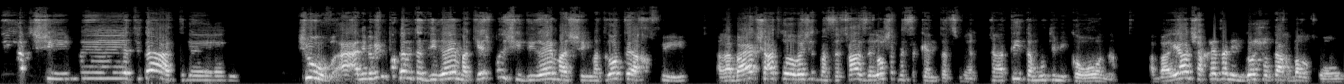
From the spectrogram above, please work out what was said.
תראי אנשים, אה, את יודעת, אה, שוב, אני מבין פה גם את הדילמה, כי יש פה איזושהי דילמה שאם את לא תאכפי, הרי הבעיה כשאת לא לובשת מסכה זה לא שאת מסכנת את עצמך, מבחינתי תמותי מקורונה. הבעיה שאחרי זה אני אפגוש אותך ברחוב,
